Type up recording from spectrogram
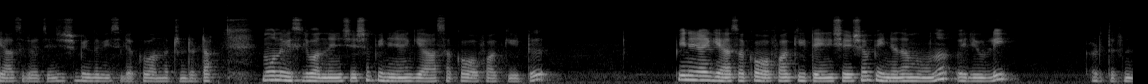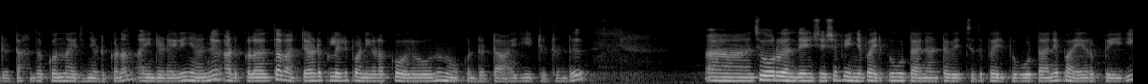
ഗ്യാസിൽ വെച്ചതിന് ശേഷം പിന്നെ വിസിലൊക്കെ വന്നിട്ടുണ്ട് കേട്ടോ മൂന്ന് വിസിൽ വന്നതിന് ശേഷം പിന്നെ ഞാൻ ഗ്യാസൊക്കെ ഓഫാക്കിയിട്ട് പിന്നെ ഞാൻ ഗ്യാസൊക്കെ ഓഫാക്കിയിട്ടതിന് ശേഷം പിന്നെ അതാ മൂന്ന് വലിയുള്ളി എടുത്തിട്ടുണ്ട് കേട്ടോ അതൊക്കെ ഒന്ന് അരിഞ്ഞെടുക്കണം. അതിന്റെ ഇടയിൽ ഞാൻ അടുക്കളത്തെ മറ്റേ അടുക്കളയിൽ പണികളൊക്കെ ഓരോന്ന് നോക്കുന്നുണ്ട് കേട്ടോ അരി ഇട്ടിട്ടുണ്ട്. ചോറ് വെന്തതിന് ശേഷം പിന്നെ പരിപ്പ് കൂട്ടാനായിട്ട് വെച്ചത്. പരിപ്പ് കൂട്ടാൻ പയറുപ്പേരി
